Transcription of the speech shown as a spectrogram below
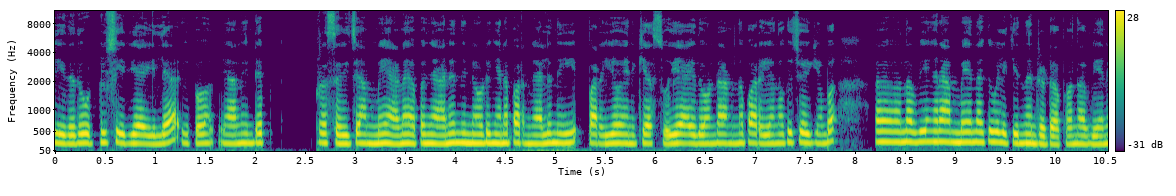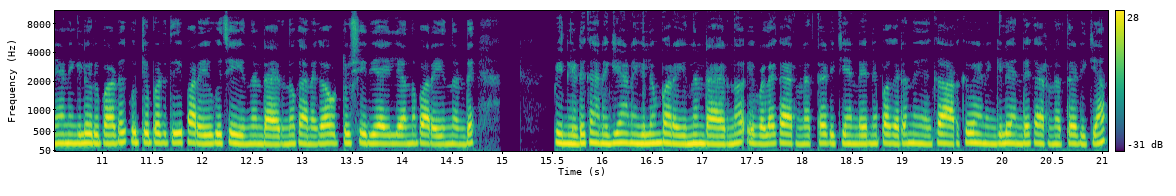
ചെയ്തത് ഒട്ടും ശരിയായില്ല. ഇപ്പോൾ ഞാൻ നിന്റെ പ്രസവിച്ച അമ്മയാണ്. അപ്പം ഞാൻ നിന്നോട് ഇങ്ങനെ പറഞ്ഞാൽ നീ പറയോ? എനിക്ക് അസൂയ ആയതുകൊണ്ടാണെന്ന് പറയോ എന്നൊക്കെ ചോദിക്കുമ്പോൾ നവ്യ ഇങ്ങനെ അമ്മയെന്നൊക്കെ വിളിക്കുന്നുണ്ട് കേട്ടോ. അപ്പോൾ നവ്യനെയാണെങ്കിൽ ഒരുപാട് കുറ്റപ്പെടുത്തി പറയുക ചെയ്യുന്നുണ്ടായിരുന്നു. കനക ഒട്ടും ശരിയായില്ല എന്ന് പറയുന്നുണ്ട്. പിന്നീട് കനകയാണെങ്കിലും പറയുന്നുണ്ടായിരുന്നു ഇവളെ കരണത്തടിക്കേണ്ടതിന് പകരം നിങ്ങൾക്ക് ആർക്ക് വേണമെങ്കിലും എന്റെ കരണത്തടിക്കാം.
